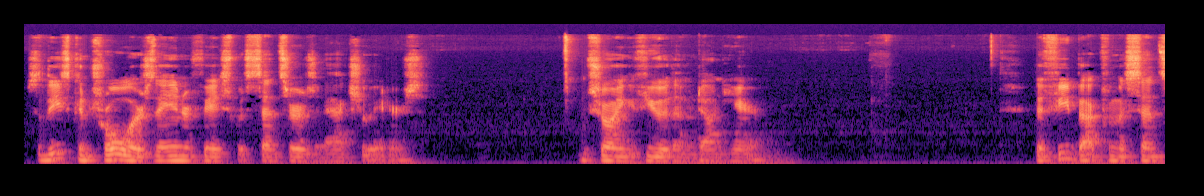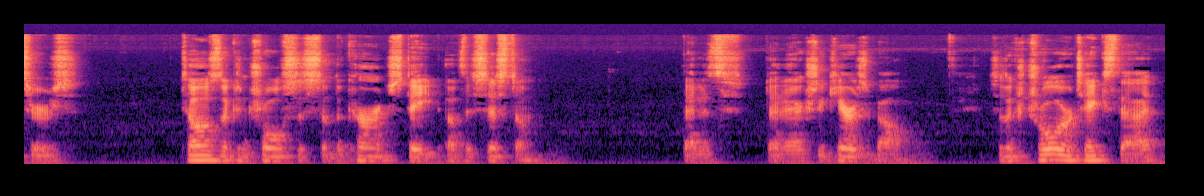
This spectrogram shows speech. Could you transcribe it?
So these controllers, they interface with sensors and actuators. I'm showing a few of them down here. The feedback from the sensors tells the control system the current state of the system that it's that it actually cares about. So the controller takes that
